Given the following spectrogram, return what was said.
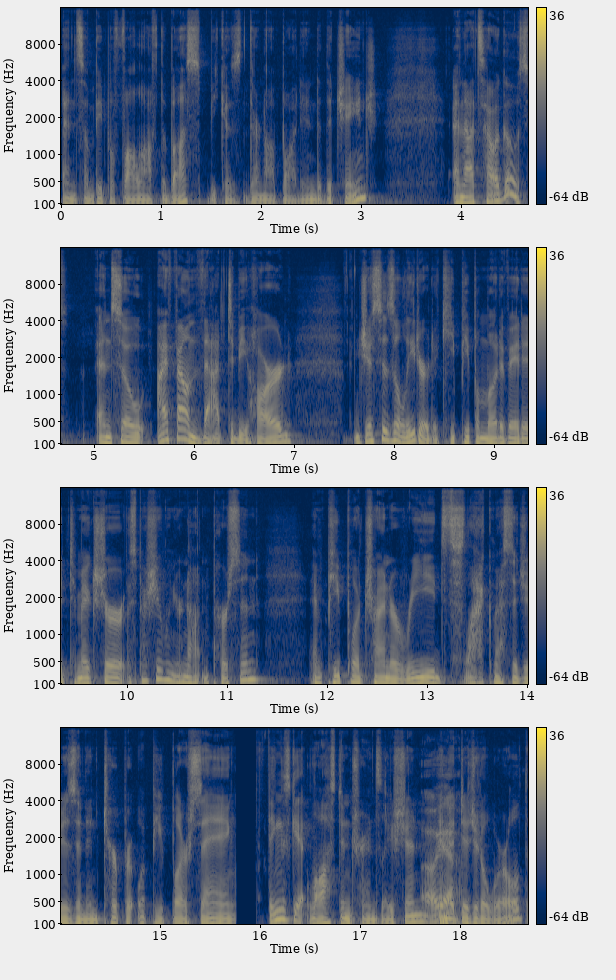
And some people fall off the bus because they're not bought into the change. And that's how it goes. And so I found that to be hard just as a leader to keep people motivated to make sure, especially when you're not in person and people are trying to read Slack messages and interpret what people are saying. Things get lost in translation oh, in a digital world.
